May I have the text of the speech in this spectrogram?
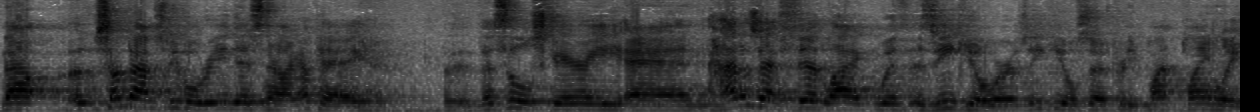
Now, uh, sometimes people read this and they're like, okay, that's a little scary. And how does that fit like with Ezekiel, where Ezekiel says pretty plainly,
